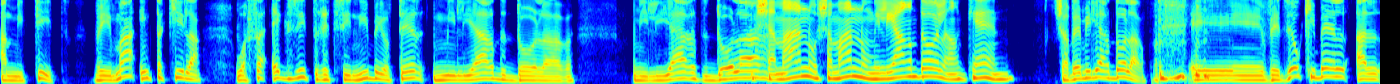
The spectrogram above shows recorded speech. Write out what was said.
האמיתית. ועם מה? עם טקילה. הוא עשה אקזיט רציני ביותר, מיליארד דולר. מיליארד דולר שמענו, שמענו, מיליארד דולר, כן. שווה מיליארד דולר. אה, ואת זה הוא קיבל על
